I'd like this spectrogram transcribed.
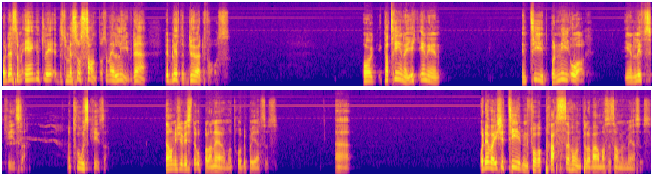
Og det som egentlig det som er så sant, og som er liv, det, det blir til død for oss. Og Katrine gikk inn i en, en tid på ni år i en livskrise, en troskrise, der hun ikke visste opp eller ned om hun trodde på Jesus. Eh, og det var ikke tiden for å presse hun til å være masse sammen med Jesus.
